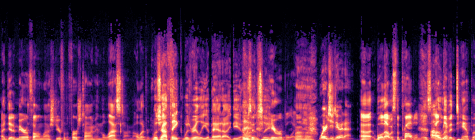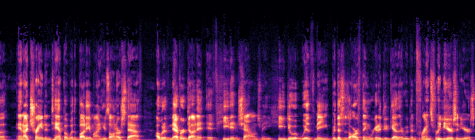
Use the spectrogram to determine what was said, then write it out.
I did a marathon last year for the first time, and the last time I'll ever do. It. Which I think was really a bad idea. it was honestly. a terrible idea. Uh-huh. Where'd you do it at? Uh, well, that was the problem. Is I okay. live in Tampa, and I trained in Tampa with a buddy of mine. He's on our staff. I would have never done it if he didn't challenge me. He do it with me. This is our thing. We're going to do together. We've been friends for years and years.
